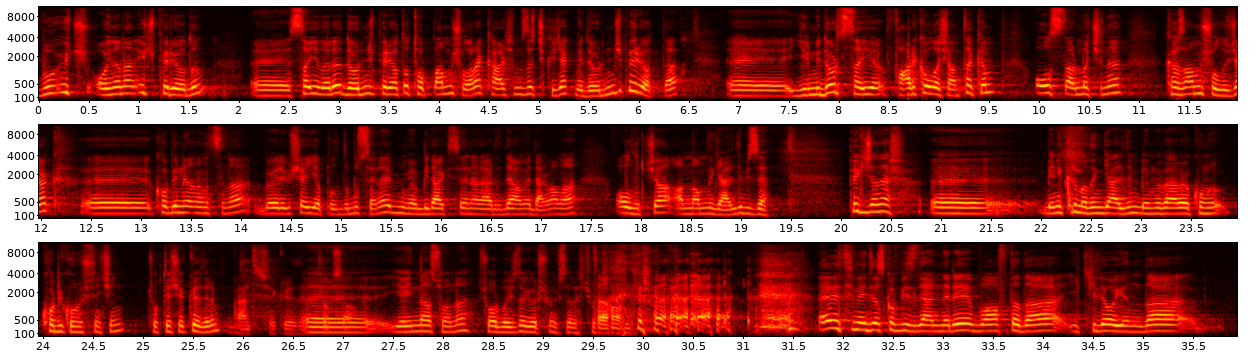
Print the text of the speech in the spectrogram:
bu üç oynanan 3 periyodun e, sayıları dördüncü periyotta toplanmış olarak karşımıza çıkacak ve dördüncü periyotta e, 24 sayı farka ulaşan takım All-Star maçını kazanmış olacak. E, Kobe'nin anısına böyle bir şey yapıldı bu sene. Bilmiyorum bir dahaki senelerde devam eder mi ama oldukça anlamlı geldi bize. Peki Caner, e, beni kırmadın geldin. Benimle beraber konu, Kobe konuştuğun için çok teşekkür ederim. Ben teşekkür ederim. Çok sağ ol. E, yayından sonra Çorbacı'da görüşmek üzere. Çok Tamamdır. Evet Medyaskop izleyenleri bu hafta da ikili oyunda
